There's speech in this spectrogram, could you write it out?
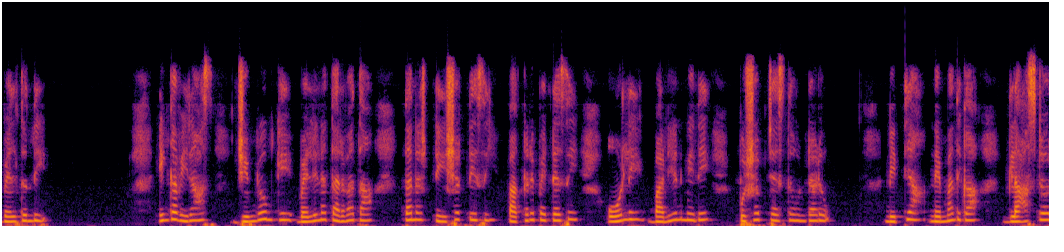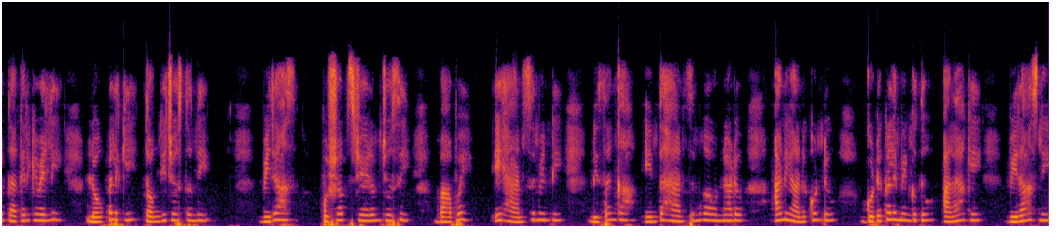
వెళ్తుంది. ఇంకా విరాస్ జిమ్ రూమ్కి వెళ్ళిన తర్వాత తన టీషర్ట్ తీసి పక్కన పెట్టేసి ఓన్లీ బనియన్ మీదే పుషప్ చేస్తూ ఉంటాడు. నిత్య నెమ్మదిగా గ్లాస్ డోర్ దగ్గరికి వెళ్ళి లోపలికి తొంగి చూస్తుంది. విరాస్ పుషప్స్ చేయడం చూసి బాబోయ్ ఈ హ్యాండ్సమ్ ఏంటి? నిజంగా ఇంత హ్యాండ్సమ్గా ఉన్నాడు? అని అనుకుంటూ గుటకలు మింగుతూ అలాగే విరాజ్ని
